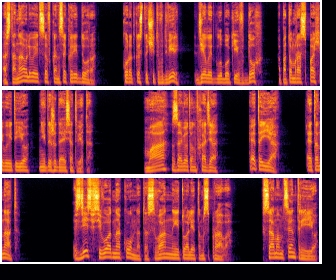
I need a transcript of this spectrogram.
Останавливается в конце коридора, коротко стучит в дверь, делает глубокий вдох, а потом распахивает ее, не дожидаясь ответа. «Ма», — зовет он, входя, — «это я. Это Нат». Здесь всего одна комната с ванной и туалетом справа. В самом центре ее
